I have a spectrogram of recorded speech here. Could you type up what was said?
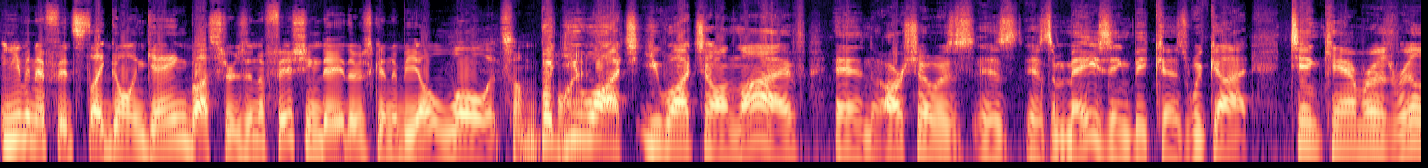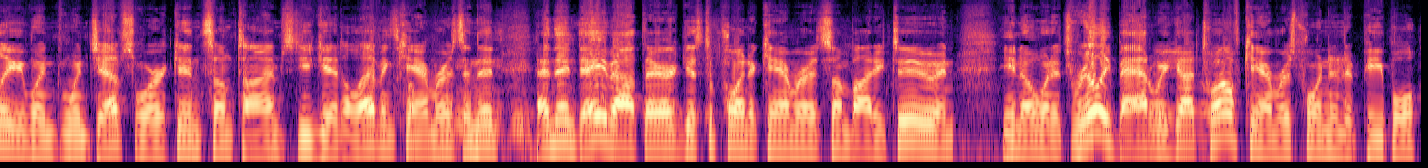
even if it's like going gangbusters in a fishing day, there's going to be a lull at some But point. But you watch you watch on live, and our show is is is amazing because we've got ten cameras. Really, when when Jeff's working, sometimes you get eleven cameras, and then and then Dave out there gets to point a camera at somebody too. And you know when it's really bad, we got twelve cameras pointing at people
